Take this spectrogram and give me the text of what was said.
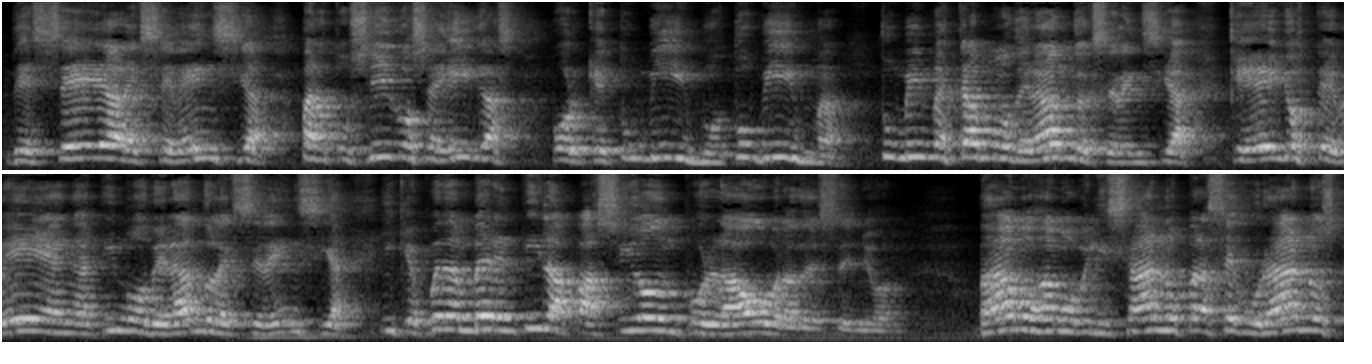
Desea la excelencia para tus hijos e hijas, porque tú mismo, tú misma, tú misma estás moderando excelencia. Que ellos te vean a ti moderando la excelencia y que puedan ver en ti la pasión por la obra del Señor. Vamos a movilizarnos para asegurarnos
